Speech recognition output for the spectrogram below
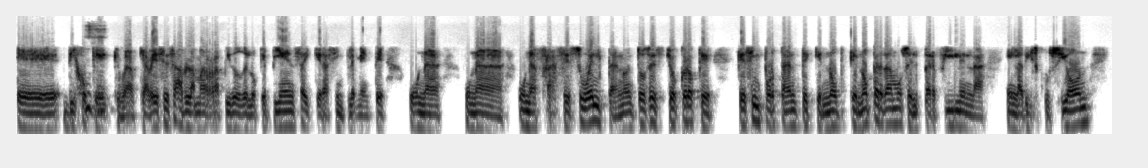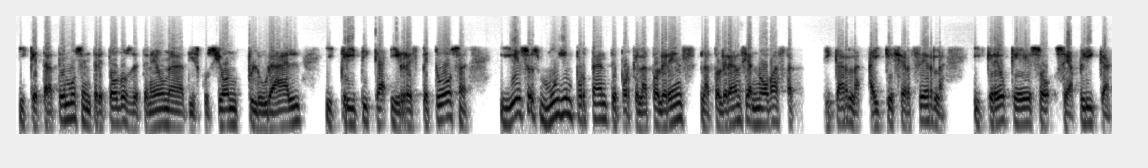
eh, dijo que, que, a veces habla más rápido de lo que piensa y que era simplemente una, una, una frase suelta, ¿no? Entonces yo creo que, que es importante que no, que no perdamos el perfil en la, en la discusión y que tratemos entre todos de tener una discusión plural y crítica y respetuosa. Y eso es muy importante porque la tolerancia, la tolerancia no basta practicarla, hay que ejercerla y creo que eso se aplica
